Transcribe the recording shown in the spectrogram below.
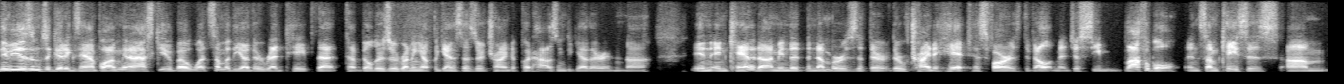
NIMBYism is a good example. I'm going to ask you about what some of the other red tape that uh, builders are running up against as they're trying to put housing together in uh, in in Canada. I mean, the, the numbers that they're they're trying to hit as far as development just seem laughable in some cases um,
